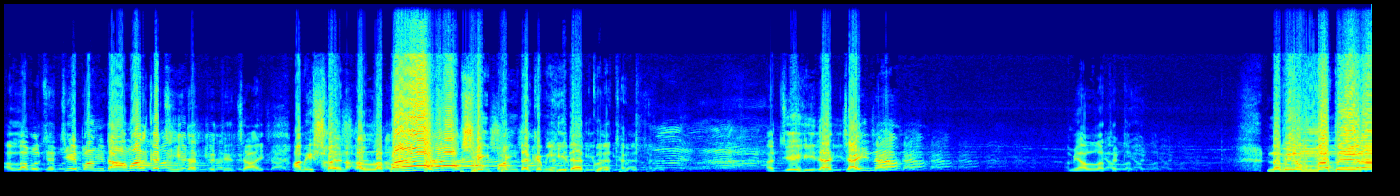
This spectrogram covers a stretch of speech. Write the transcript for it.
আল্লাহু বলছে, যে বান্দা আমার কাছে হিদায়ত পেতে চায়, আমি স্বয়ং আল্লাহ সেই বান্দাকে আমি হিদায়ত করে থাকি। আর যে হিদায়ত চাই না, আমি আল্লাহ থাকি নবী উম্মতেরা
